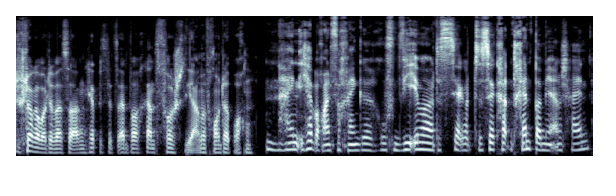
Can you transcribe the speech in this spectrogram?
Schlogger wollte was sagen. Ich habe jetzt einfach ganz forsch die arme Frau unterbrochen. Nein, ich habe auch einfach reingerufen, wie immer. Das ist ja, das ist ja gerade ein Trend bei mir anscheinend.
